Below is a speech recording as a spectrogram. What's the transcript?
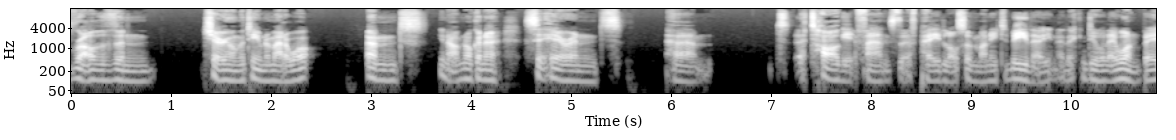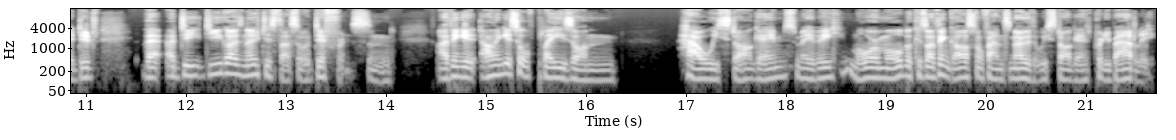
rather than cheering on the team no matter what. And you know, I'm not going to sit here and um, target fans that have paid lots of money to be there. You know, they can do what they want. But it did that. Uh, do do you guys notice that sort of difference? And I think it. I think it sort of plays on how we start games, maybe more and more, because I think Arsenal fans know that we start games pretty badly.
